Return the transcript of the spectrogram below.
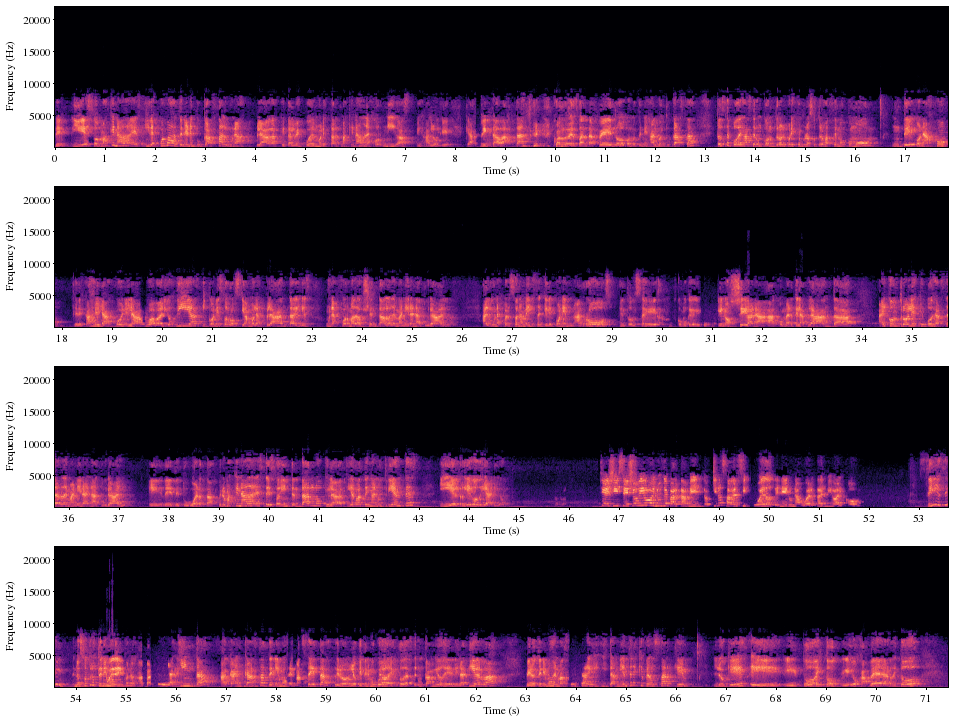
Y eso, más que nada es, y después vas a tener en tu casa algunas plagas que tal vez pueden molestar, más que nada las hormigas, es algo que, que afecta bastante cuando es Santa Fe, todo, cuando tenés algo en tu casa. Entonces podés hacer un control, por ejemplo, nosotros hacemos como un té con ajo, que dejas el ajo en el agua varios días y con eso rociamos las plantas y es una forma de ahuyentarla de manera natural. Algunas personas me dicen que le ponen arroz, entonces como que, que no llegan a, comerte la planta. Hay controles que podés hacer de manera natural eh, de, de tu huerta, pero más que nada es eso, es intentarlo, que la tierra tenga nutrientes y el riego diario. Che, Gise, yo vivo en un departamento. Quiero saber si puedo tener una huerta en mi balcón. Sí, sí, nosotros tenemos, bueno, aparte de la quinta, acá en casa tenemos en macetas, pero lo que tenemos cuidado es esto, de hacer un cambio de, de la tierra, pero tenemos en maceta y, y también tenés que pensar que lo que es eh, eh, todo esto, eh, hojas verdes todo,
